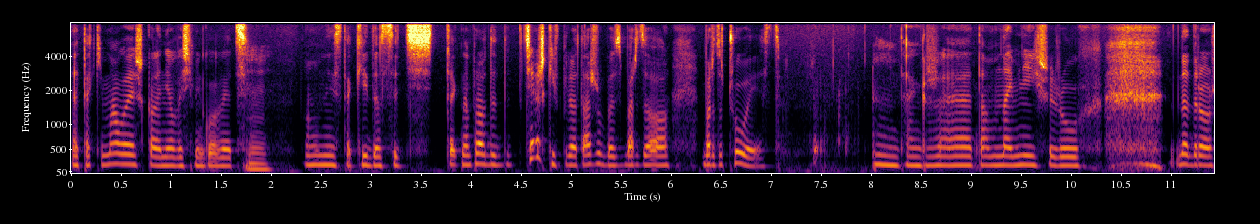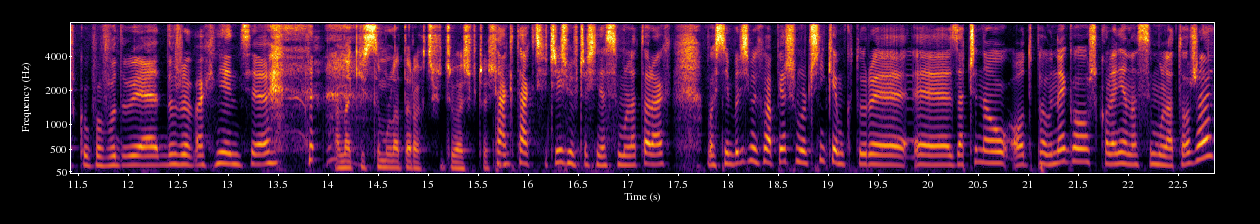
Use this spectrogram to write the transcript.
E, taki mały szkoleniowy śmigłowiec. Mm. On jest taki dosyć tak naprawdę ciężki w pilotażu, bo jest bardzo, bardzo czuły jest. Mm, Także tam najmniejszy ruch na drążku powoduje duże wahnięcie. A na jakichś symulatorach ćwiczyłaś wcześniej? Tak, tak, ćwiczyliśmy wcześniej na symulatorach. Właśnie byliśmy chyba pierwszym rocznikiem, który e, zaczynał od pełnego szkolenia na symulatorze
